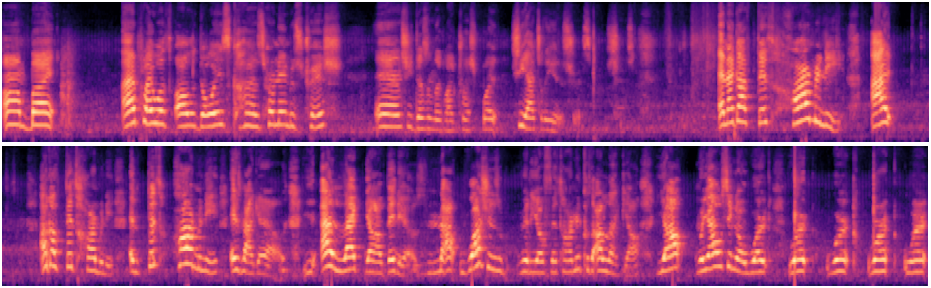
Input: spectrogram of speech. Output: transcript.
Um, but I play with all the toys because her name is Trish. And she doesn't look like Trish, but she actually is Trish. And I got Fifth Harmony. I I got Fifth Harmony, and Fifth Harmony is my girl. I like y'all videos. Not watch this video Fifth Harmony because I like y'all. Y'all when y'all sing a work, work, work, work, work,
